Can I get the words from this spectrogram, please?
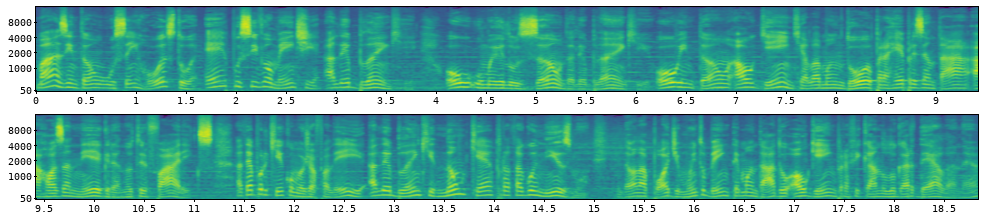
Mas então o Sem Rosto é possivelmente a LeBlanc, ou uma ilusão da LeBlanc, ou ou então alguém que ela mandou para representar a Rosa Negra no Trifarix. Até porque, como eu já falei, a LeBlanc não quer protagonismo, então ela pode muito bem ter mandado alguém para ficar no lugar dela, né?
